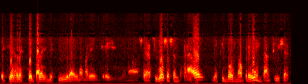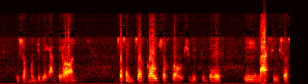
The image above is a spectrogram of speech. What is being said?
es que respeta la investidura de una manera increíble, ¿no? O sea, si vos sos entrenador, los tipos no preguntan si, si sos múltiple campeón, sos, sos coach, sos coach, ¿viste? Entonces, y más si sos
